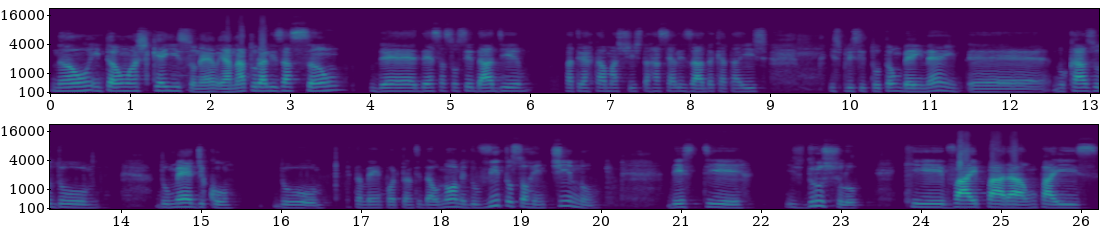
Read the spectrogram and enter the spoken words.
Não, então acho que é isso, né? É a naturalização de, dessa sociedade patriarcal, machista, racializada que a Thaís explicitou tão bem, né? É, no caso do, do médico, do, que também é importante dar o nome, do Vitor Sorrentino, deste esdrúxulo que vai para um país.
